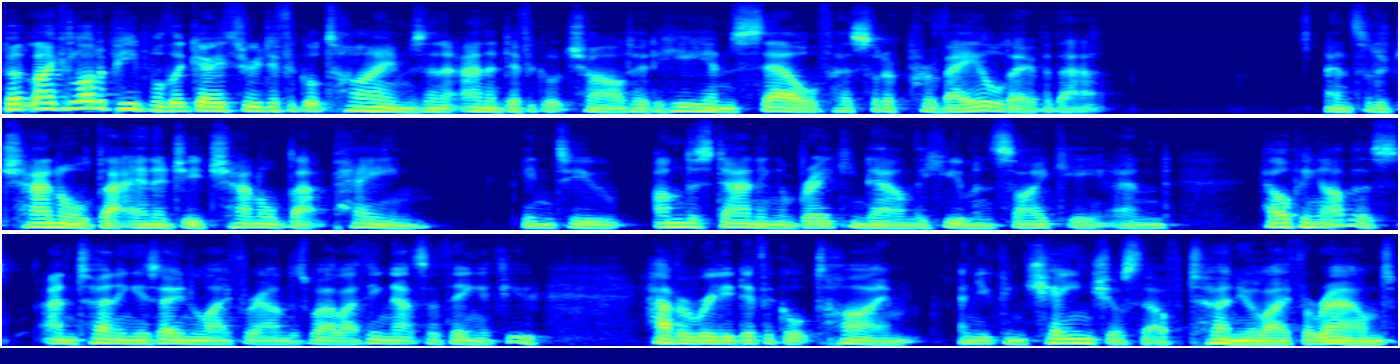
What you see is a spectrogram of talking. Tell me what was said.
But like a lot of people that go through difficult times and, and a difficult childhood, he himself has sort of prevailed over that and sort of channeled that energy, channeled that pain into understanding and breaking down the human psyche and helping others and turning his own life around as well. I think that's the thing. If you have a really difficult time and you can change yourself, turn your life around,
